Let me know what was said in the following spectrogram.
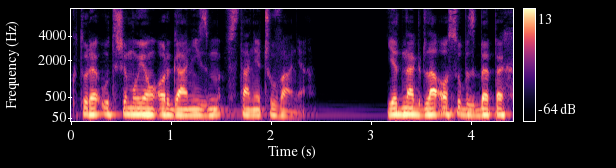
które utrzymują organizm w stanie czuwania. Jednak dla osób z BPH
